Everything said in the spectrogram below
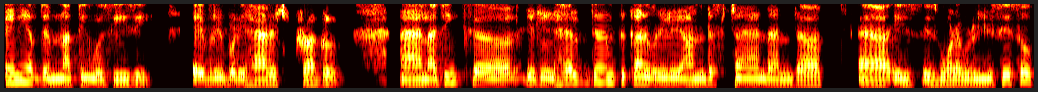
any of them, nothing was easy. Everybody had a struggle. And I think uh, it'll help them to kind of really understand and uh, uh, is, is what I would really say. So,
